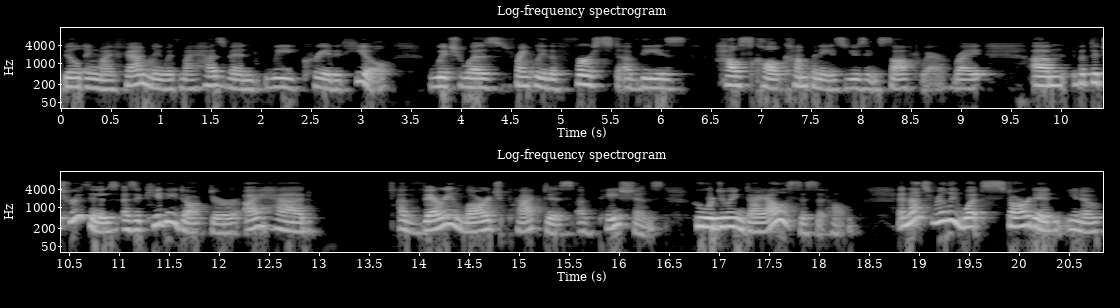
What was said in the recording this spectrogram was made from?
building my family with my husband, we created Heal, which was frankly the first of these house call companies using software, right? Um, but the truth is, as a kidney doctor, I had a very large practice of patients who were doing dialysis at home. And that's really what started, you know,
